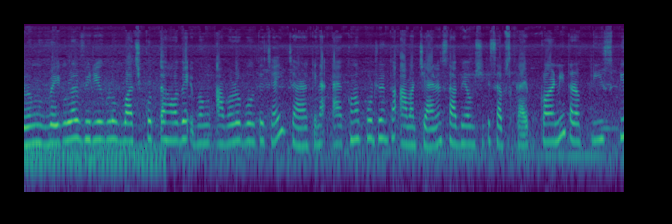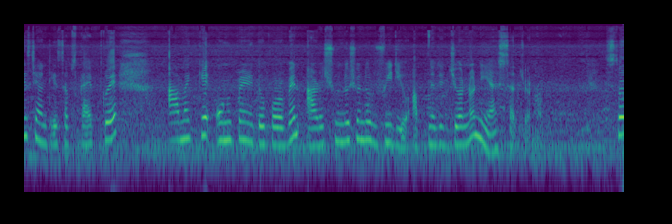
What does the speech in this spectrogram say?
এবং রেগুলার ভিডিওগুলো ওয়াচ করতে হবে এবং আবারও বলতে চাই, যারা কিনা এখনও পর্যন্ত আমার চ্যানেল সাবি অবশ্যই সাবস্ক্রাইব করেনি, তারা প্লিজ প্লিজ চ্যানেলটিকে সাবস্ক্রাইব করে আমাকে অনুপ্রাণিত করবেন আরও সুন্দর সুন্দর ভিডিও আপনাদের জন্য নিয়ে আসার জন্য। সো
